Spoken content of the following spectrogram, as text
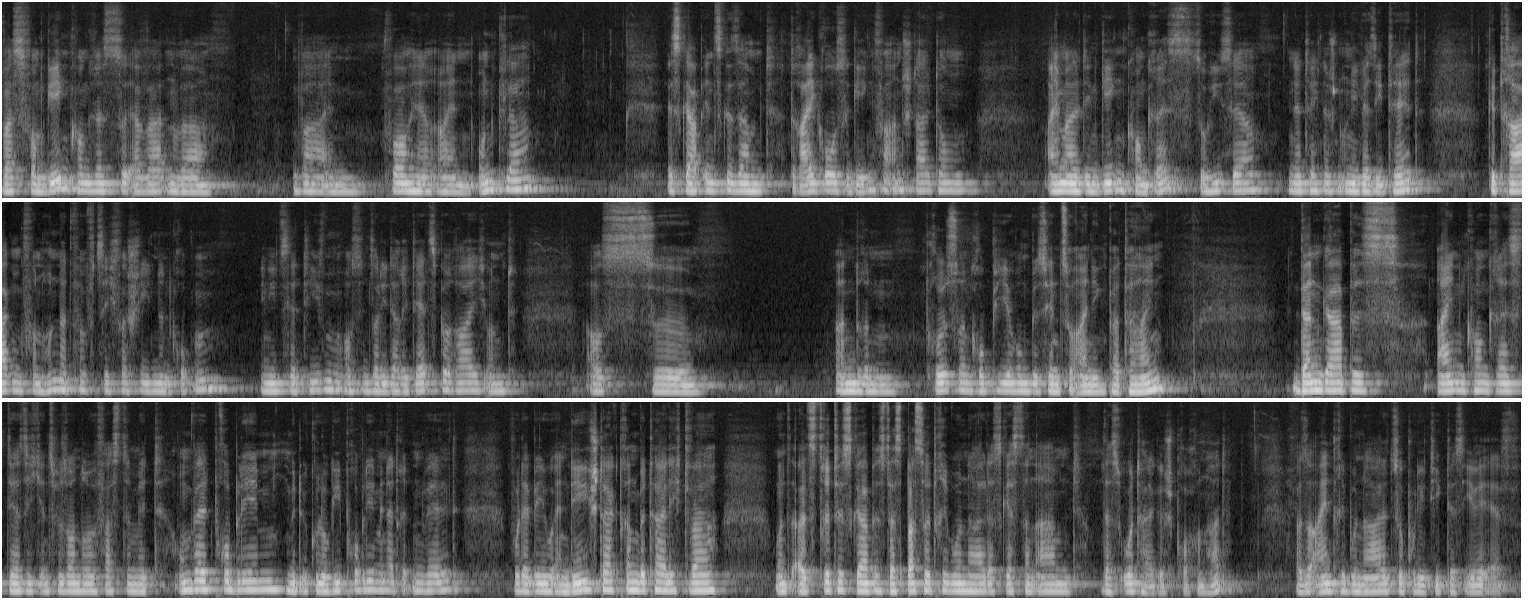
Was vom Gegenkongress zu erwarten war, war im Vorhinein unklar. Es gab insgesamt drei große Gegenveranstaltungen. Einmal den Gegenkongress, so hieß er, in der Technischen Universität, getragen von 150 verschiedenen Gruppen, Initiativen aus dem Solidaritätsbereich und aus äh, anderen größeren Gruppierungen bis hin zu einigen Parteien. Dann gab es einen Kongress, der sich insbesondere befasste mit Umweltproblemen, mit Ökologieproblemen in der dritten Welt, wo der BUND stark daran beteiligt war. Und als drittes gab es das Basso-Tribunal, das gestern Abend das Urteil gesprochen hat also ein Tribunal zur Politik des IWF.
